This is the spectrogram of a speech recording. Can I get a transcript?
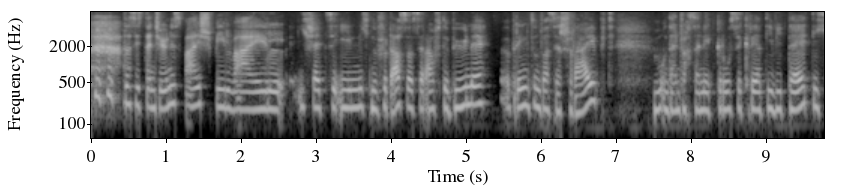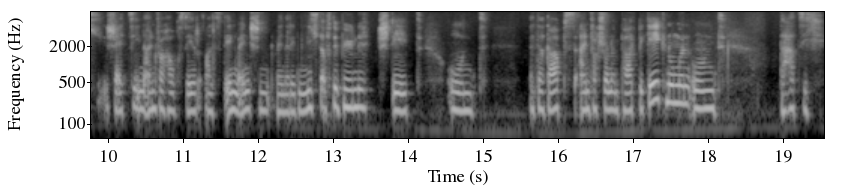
das ist ein schönes Beispiel, weil ich schätze ihn nicht nur für das, was er auf der Bühne bringt und was er schreibt, und einfach seine große Kreativität. Ich schätze ihn einfach auch sehr als den Menschen, wenn er eben nicht auf der Bühne steht. Und da gab es einfach schon ein paar Begegnungen und da hat sich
